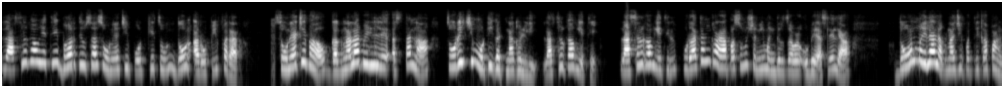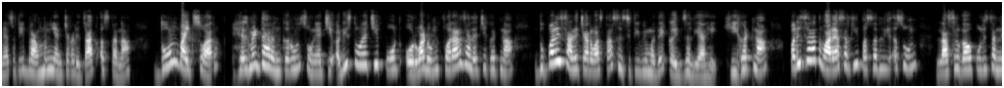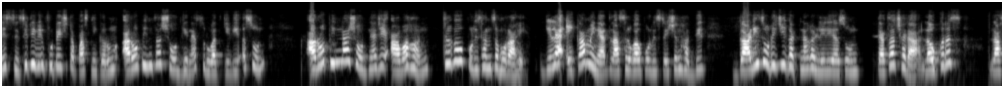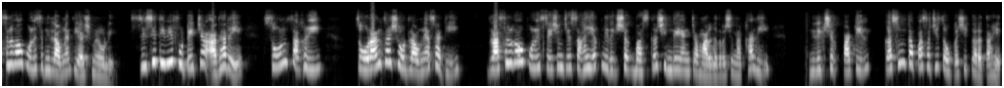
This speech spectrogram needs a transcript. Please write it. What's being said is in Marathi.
लासलगाव येथे भर दिवसा सोन्याची पोट खेचून दोन आरोपी फरार. सोन्याचे भाव गगनाला भिडलेले असताना चोरीची मोठी घटना घडली लासलगाव येथे. लासलगाव येथील पुरातन काळापासून शनी मंदिर जवळ उभे असलेल्या दोन महिला लग्नाची पत्रिका पाहण्यासाठी ब्राह्मण यांच्याकडे जात असताना दोन बाईक स्वार हेल्मेट धारण करून सोन्याची अडीच तोळ्याची पोट ओरवाडून फरार झाल्याची घटना दुपारी साडेचार वाजता सीसीटीव्ही मध्ये कैद झाली आहे. ही घटना परिसरात वाऱ्यासारखी पसरली असून लासलगाव पोलिसांनी सीसीटीव्ही फुटेज तपासणी करून आरोपींचा शोध घेण्यास सुरुवात केली असून आरोपींना शोधण्याचे आवाहन लासलगाव पोलिसांसमोर आहे. गेल्या एका महिन्यात लासलगाव पोलीस स्टेशन हद्दीत गाडी चोरीची घटना घडलेली असून त्याचा छडा लवकरच लासलगाव पोलिसांनी लावण्यात यश मिळवले. सीसीटीव्ही फुटेजच्या आधारे सोन साखळी चोरांचा शोध लावण्यासाठी लासलगाव पोलीस स्टेशनचे सहाय्यक निरीक्षक भास्कर शिंदे यांच्या मार्गदर्शनाखाली निरीक्षक पाटील कसून तपासाची चौकशी करत आहेत.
